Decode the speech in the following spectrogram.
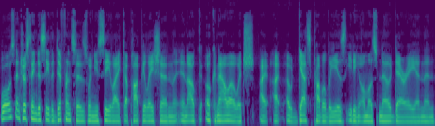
Well, it's interesting to see the differences when you see like a population in ok- Okinawa, which I, I, I, would guess probably is eating almost no dairy, and then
